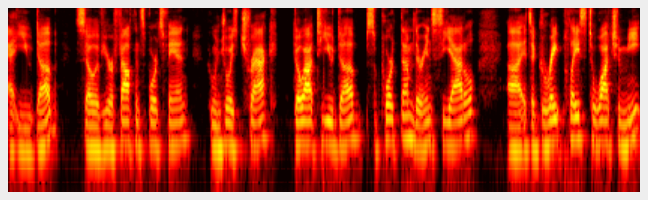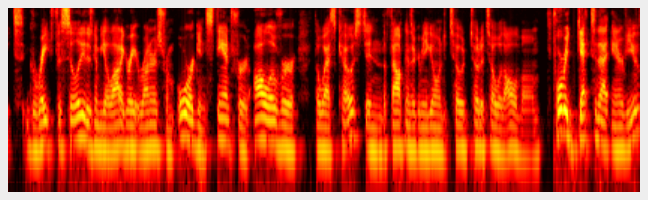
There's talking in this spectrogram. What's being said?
at UW. So if you're a Falcon sports fan who enjoys track, go out to UW, support them. They're in Seattle. Uh, it's a great place to watch a meet, great facility. There's going to be a lot of great runners from Oregon, Stanford, all over the West Coast, and the Falcons are going to be going to toe, toe to toe with all of them. Before we get to that interview,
